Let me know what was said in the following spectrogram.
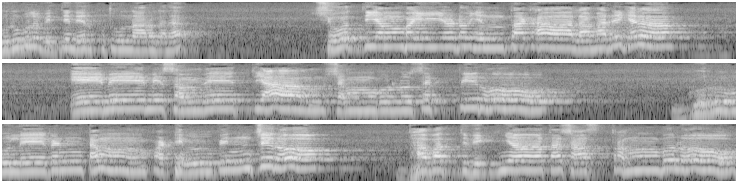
గురువులు విద్య నేర్పుతూ ఉన్నారు కదా. చోద్యంబయ్యడు ఇంతకాలమరిగిన ఏమేమి సంవేత్యాం శంబులు చెప్పిరో? గురువులే వెంటం పఠింపించిరో? భవద్విజ్ఞాత శాస్త్రంబులో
